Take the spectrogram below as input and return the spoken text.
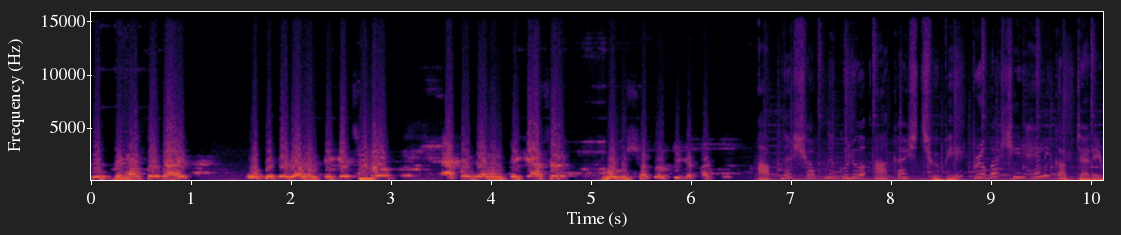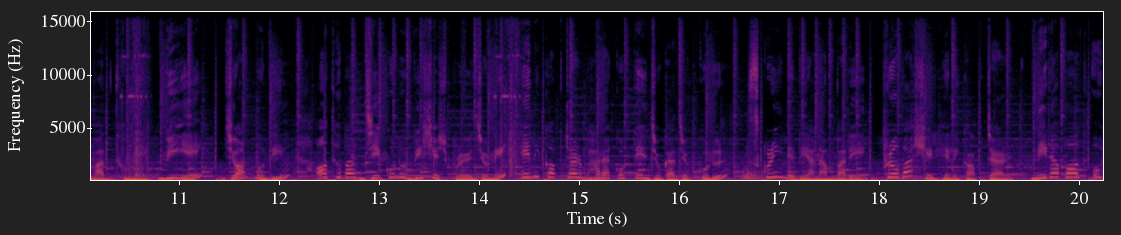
বুদ্ধিমত্তায় অতীতে যেমন টিকে ছিল, এখন যেমন টিকে আছে, ভবিষ্যতেও টিকে থাকবে। আপনার স্বপ্নগুলো আকাশ ছবি প্রবাসীর হেলিকপ্টারের মাধ্যমে। বিয়ে, জন্মদিন অথবা যে কোনো বিশেষ প্রয়োজনে হেলিকপ্টার ভাড়া করতে যোগাযোগ করুন স্ক্রিনে দেওয়া নাম্বারে। প্রবাসীর হেলিকপ্টার, নিরাপদ ও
